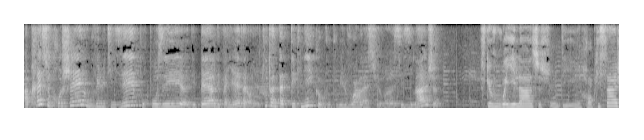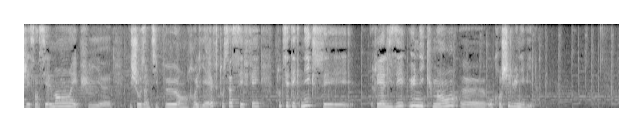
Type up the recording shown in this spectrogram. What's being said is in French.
Après ce crochet, vous pouvez l'utiliser pour poser euh, des perles, des paillettes. Alors il y a tout un tas de techniques comme vous pouvez le voir là sur euh, ces images. Ce que vous voyez là, ce sont des remplissages essentiellement et puis euh, des choses un petit peu en relief. Tout ça c'est fait, toutes ces techniques c'est réalisé uniquement euh, au crochet de l'Univille.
